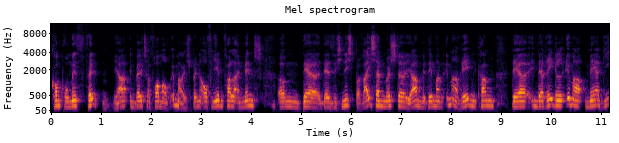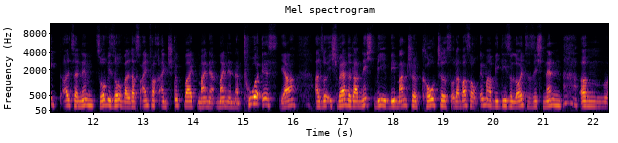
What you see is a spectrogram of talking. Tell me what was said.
Kompromiss finden, ja, in welcher Form auch immer. Ich bin auf jeden Fall ein Mensch, ähm, der, der sich nicht bereichern möchte, ja, mit dem man immer reden kann, der in der Regel immer mehr gibt, als er nimmt, sowieso, weil das einfach ein Stück weit meine, meine Natur ist, ja. Also ich werde da nicht wie, wie manche Coaches oder was auch immer, wie diese Leute sich nennen, ähm,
